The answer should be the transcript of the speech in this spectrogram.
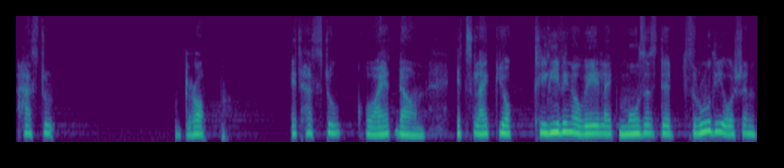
has to drop, it has to quiet down. It's like you're cleaving away, like Moses did through the ocean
